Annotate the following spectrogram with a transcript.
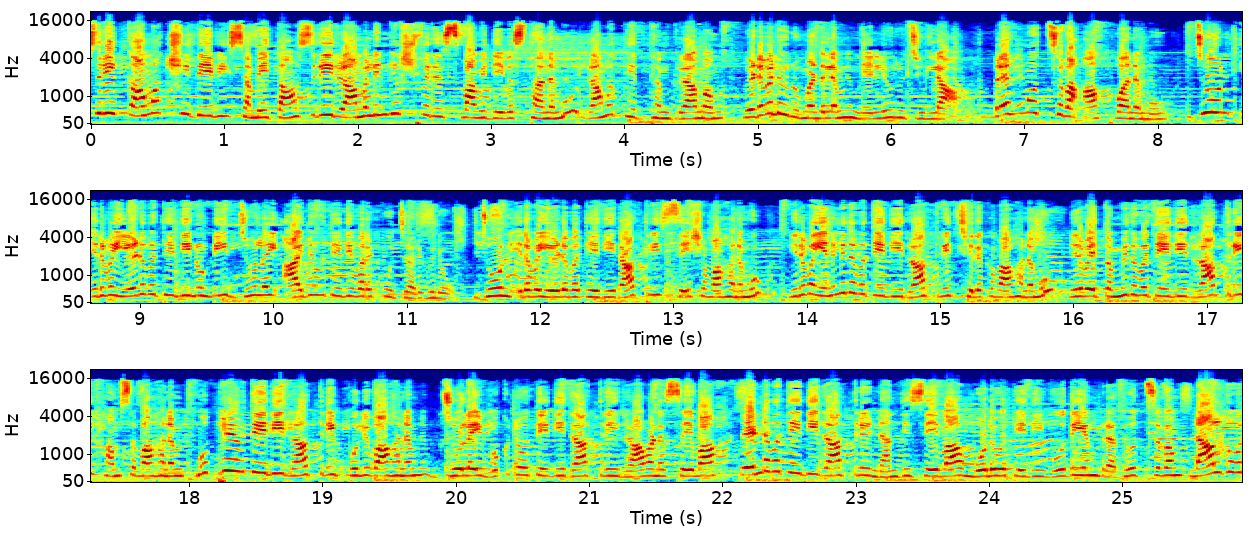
శ్రీ కామాక్షిదేవి సమేత శ్రీ రామలింగేశ్వర స్వామి దేవస్థానము రామతీర్థం గ్రామం విడవలూరు మండలం నెల్లూరు జిల్లా. బ్రహ్మోత్సవ ఆహ్వానము జూన్ ఇరవై ఏడవ తేదీ నుండి జూలై ఐదవ తేదీ వరకు జరుగును. జూన్ ఇరవై ఏడవ తేదీ రాత్రి శేషవాహనము ఇరవై ఎనిమిదవ తేదీ రాత్రి చిలక వాహనము ఇరవై తొమ్మిదవ తేదీ రాత్రి హంసవాహనం ముప్పైవ తేదీ రాత్రి పులి వాహనం జూలై ఒకటో తేదీ రాత్రి రావణ సేవ రెండవ తేదీ రాత్రి నంది సేవ మూడవ తేదీ ఉదయం రథోత్సవం నాలుగవ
